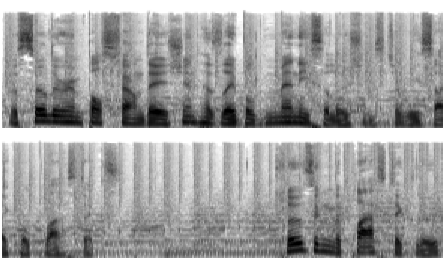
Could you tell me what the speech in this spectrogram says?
The Solar Impulse Foundation has labeled many solutions to recycle plastics. Closing the Plastic Loop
